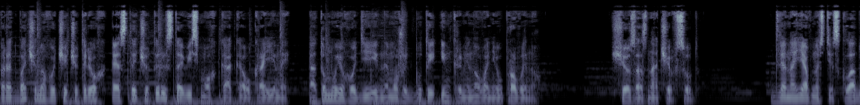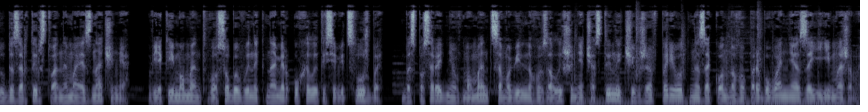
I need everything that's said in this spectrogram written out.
передбаченого Ч4 СТ 408 КК України а тому його дії не можуть бути інкриміновані у провину. Що зазначив суд? Для наявності складу дезертирства немає значення, в який момент в особи виник намір ухилитися від служби, безпосередньо в момент самовільного залишення частини чи вже в період незаконного перебування за її межами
